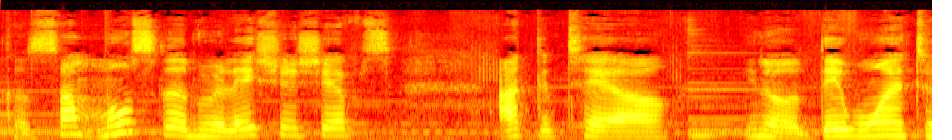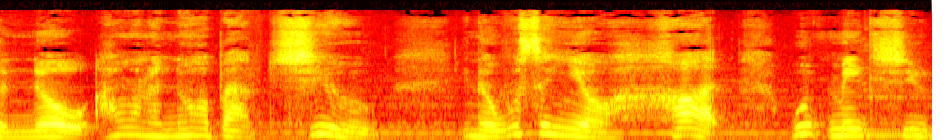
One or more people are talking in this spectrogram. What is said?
Because some most of the relationships, I could tell, you know, they wanted to know, I want to know about you. You know, what's in your heart? What makes you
